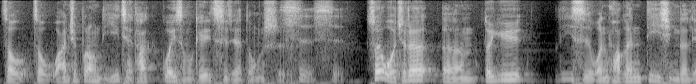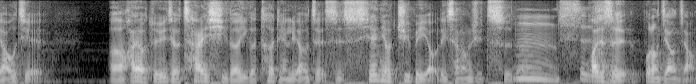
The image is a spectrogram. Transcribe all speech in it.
走走完全不能理解他为什么给你吃这些东西。是是，所以我觉得，嗯、呃，对于历史文化跟地形的了解，呃，还有对于这个菜系的一个特点了解，是先要具备有你才能去吃的。嗯，是，或者是不能这样讲，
